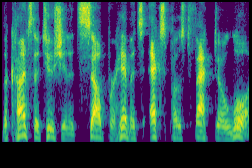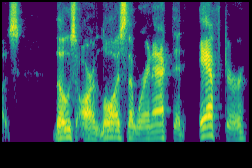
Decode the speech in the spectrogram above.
The Constitution itself prohibits ex post facto laws. Those are laws that were enacted after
